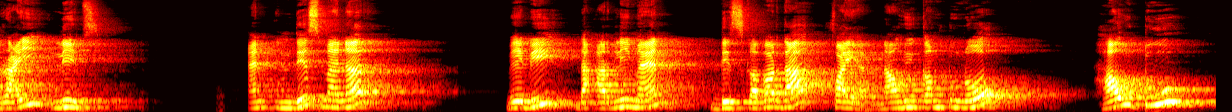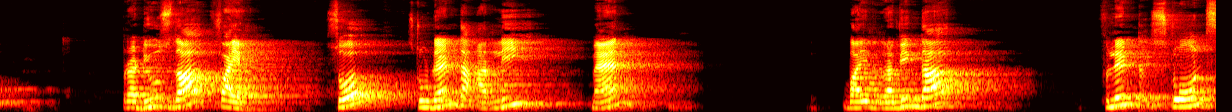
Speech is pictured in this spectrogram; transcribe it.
dry leaves and in this manner maybe the early man discovered the fire now he come to know how to produce the fire so student the early man by rubbing the flint stones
